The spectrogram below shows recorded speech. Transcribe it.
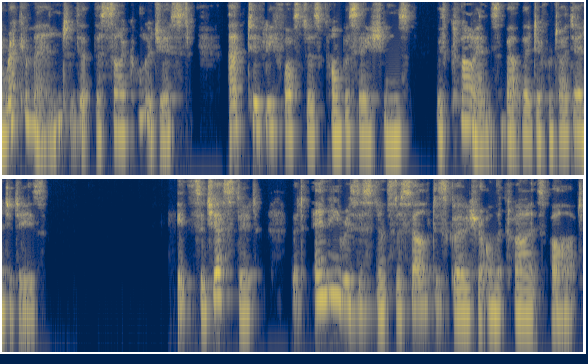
recommend that the psychologist actively fosters conversations with clients about their different identities. It's suggested that any resistance to self disclosure on the client's part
